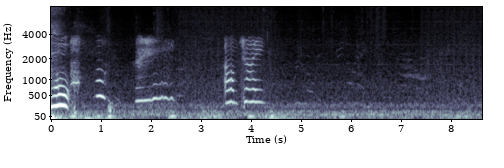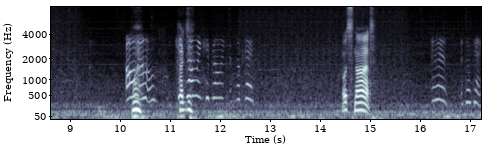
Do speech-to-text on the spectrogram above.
Ooh. oh, I'm trying. Oh What? no! Keep How'd you- going, keep going. It's okay. Oh, it's not. It is. It's okay.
